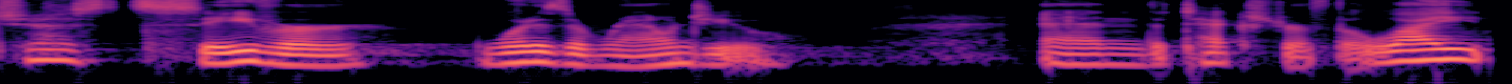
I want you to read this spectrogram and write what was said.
just savor what is around you and the texture of the light,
